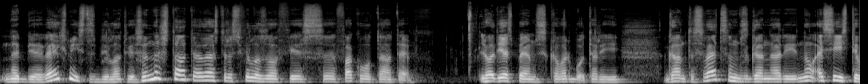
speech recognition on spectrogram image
nebija veiksmīgs. Tas bija Latvijas Universitātē, Vēstures filozofijas eh, fakultātē. Ļoti iespējams, ka arī gan tas vecums, gan arī nu, es īsti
